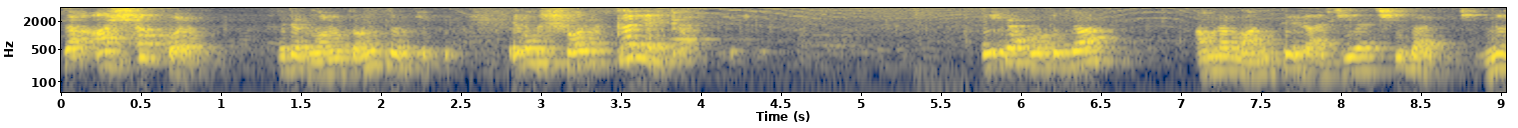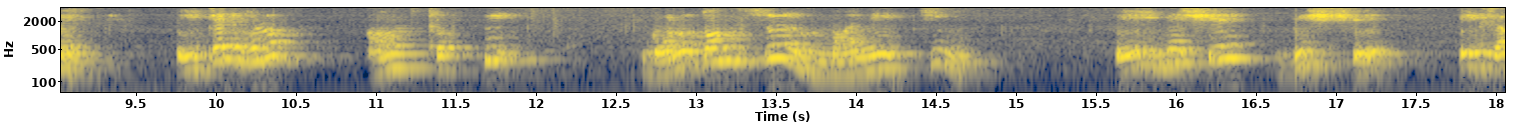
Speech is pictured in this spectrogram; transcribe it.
যা আশা করে, এটা গণতন্ত্র থেকে এবং সরকারের কাছ থেকে। এটা কতটা আমরা মানতে রাজি আছি বা রাজি নই, এইটাই হলো আমরা সত্যি গণতন্ত্রের মানে কি? এই দেশে, বিশ্বে এটা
